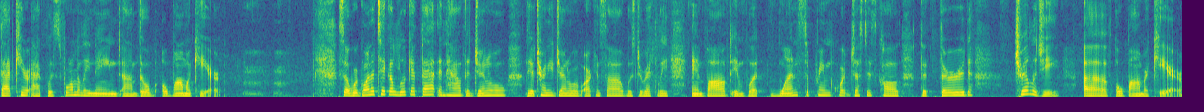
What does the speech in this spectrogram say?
that CARE Act was formerly named um, the Obamacare. So we're going to take a look at that and how the general, the Attorney General of Arkansas was directly involved in what one Supreme Court justice called the third trilogy of Obamacare.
